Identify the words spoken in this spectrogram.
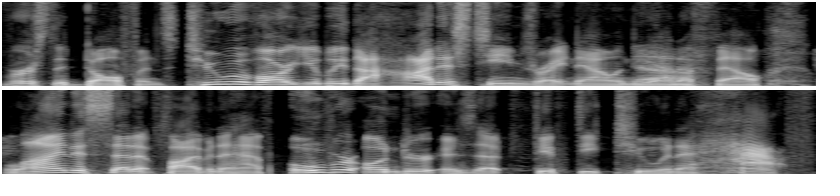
versus the Dolphins. Two of arguably the hottest teams right now in the yeah. NFL. Line is set at five and a half. Over under is at 52 and a half.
